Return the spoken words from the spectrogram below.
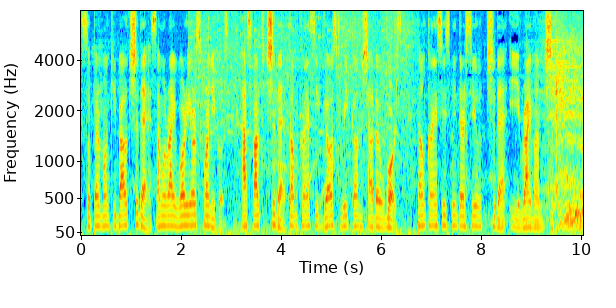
Super Monkey Ball 3D, Samurai Warriors Chronicles, Asphalt 3D, Tom Clancy Ghost Recon Shadow Wars, Tom Clancy Splinter Cell 3D i Rayman 3D.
